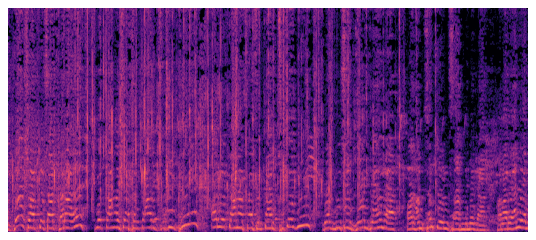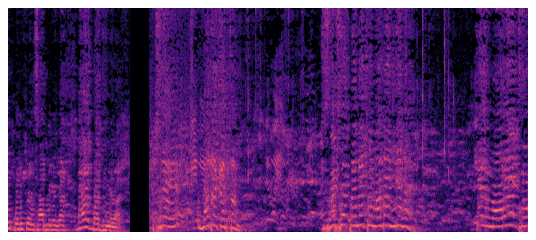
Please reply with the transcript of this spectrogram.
देश आपके साथ खड़ा है। वो तानाशाह सरकार झुकी थी और वो तानाशाह सरकार झुकेगी ब्रजभूषण जेल जाएगा और हम सबको इंसाफ मिलेगा। हमारे आने वाली पीढ़ी को इंसाफ मिलेगा। बहुत बहुत धन्यवाद। से वादा करता हूँ। सबसे पहले तो वादा ये है कि हमारा जो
